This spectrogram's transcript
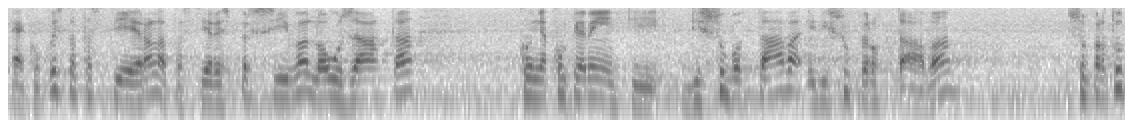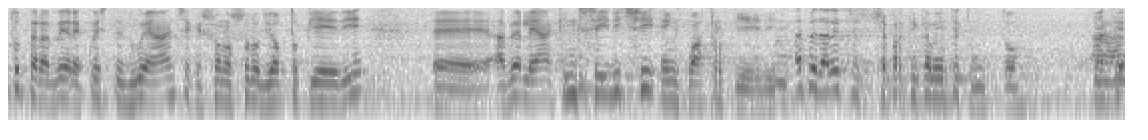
ecco questa tastiera, la tastiera espressiva, l'ho usata con gli accoppiamenti di subottava e di superottava, soprattutto per avere queste due ance che sono solo di 8 piedi, eh, averle anche in 16 e in 4 piedi. Al pedale c'è praticamente tutto. Anche,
